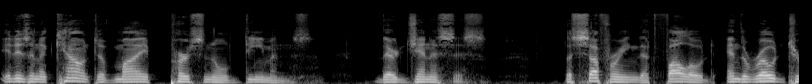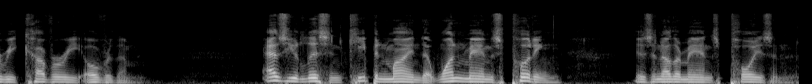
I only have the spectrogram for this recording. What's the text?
it is an account of my personal demons, their genesis, the suffering that followed, and the road to recovery over them. As you listen, keep in mind that one man's pudding is another man's poison.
